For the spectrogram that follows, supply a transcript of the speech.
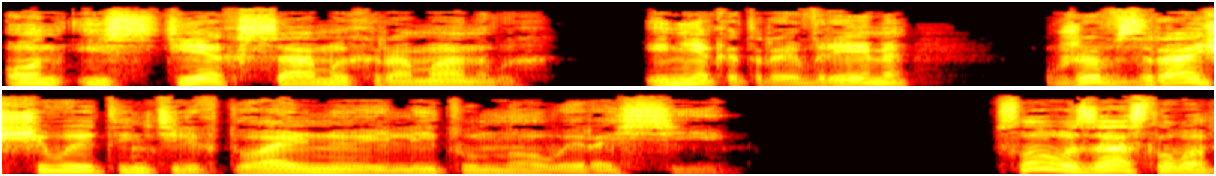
Он из тех самых Романовых и некоторое время уже взращивает интеллектуальную элиту новой России. Слово за слово,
